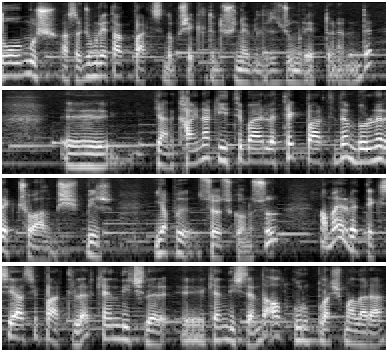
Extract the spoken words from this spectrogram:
doğmuş. Aslında Cumhuriyet Halk Partisi'nde bu şekilde düşünebiliriz Cumhuriyet döneminde. E, yani kaynak itibariyle tek partiden bölünerek çoğalmış bir yapı söz konusu. Ama elbette ki siyasi partiler kendi içleri, e, kendi içlerinde alt gruplaşmalara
